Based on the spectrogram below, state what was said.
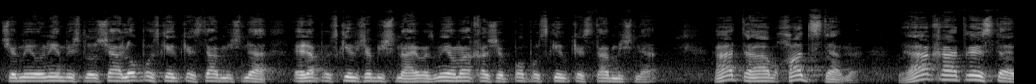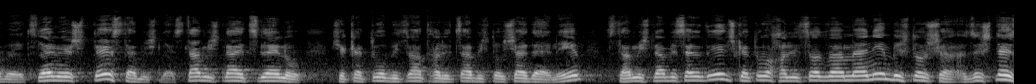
שמיונים בשלושה לא פוסקים כסתם משנה, אלא פוסקים שבשניים, אז מי אמר לך שפה פוסקים כסתם משנה? הטעם חד סתמה. ואחת רסתמה, אצלנו יש שתי סתם משנה, סתם משנה אצלנו שכתוב מצוות חליצה בשלושה דיינים, סתם משנה בסנהדרין שכתוב החליצות והמענים בשלושה, אז זה שני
